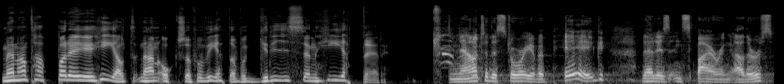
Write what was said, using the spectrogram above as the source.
men han tappar det helt när han också får veta vad grisen heter. Now to the story of a pig that is inspiring others.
